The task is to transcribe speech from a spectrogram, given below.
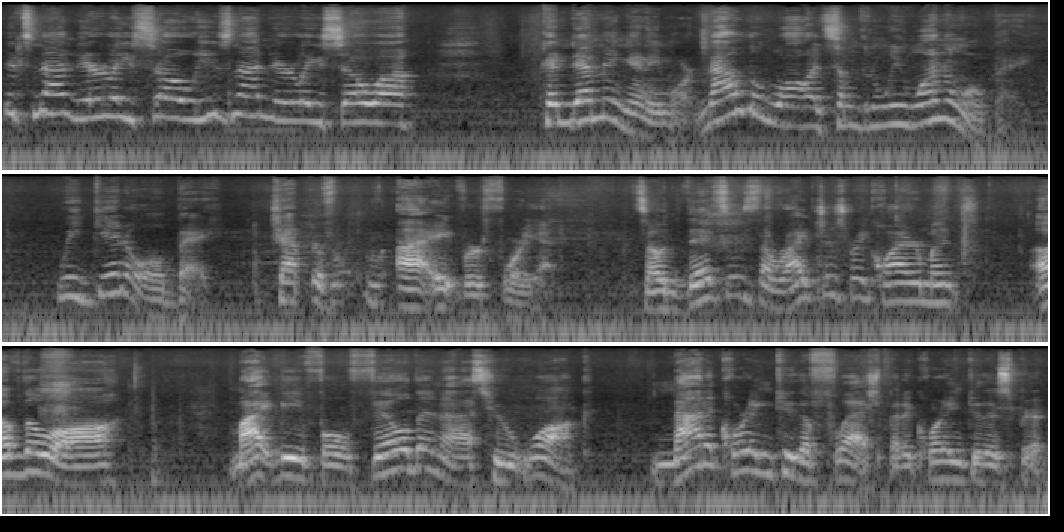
it's not nearly so, he's not nearly so uh, condemning anymore. Now the law is something we want to obey. We get to obey. Chapter uh, 8, verse 48. So this is the righteous requirements of the law might be fulfilled in us who walk not according to the flesh, but according to the Spirit.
